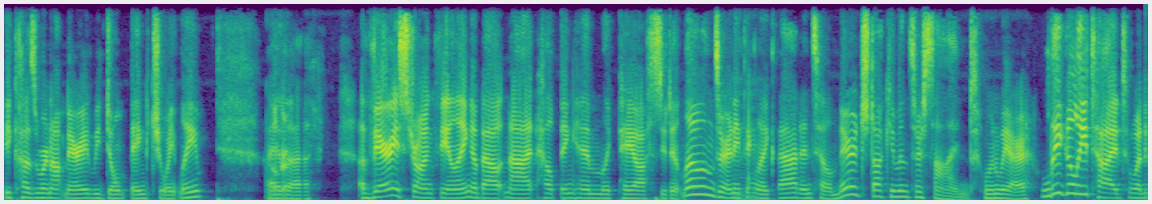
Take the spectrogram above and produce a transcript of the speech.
Because we're not married, we don't bank jointly. I have a, a very strong feeling about not helping him like pay off student loans or anything like that until marriage documents are signed. When we are legally tied to one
